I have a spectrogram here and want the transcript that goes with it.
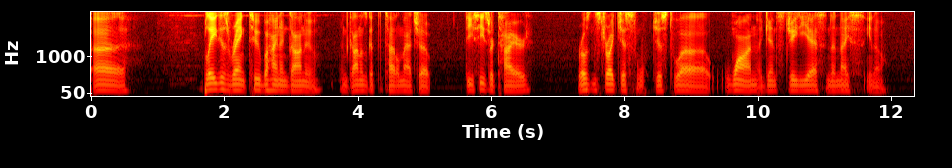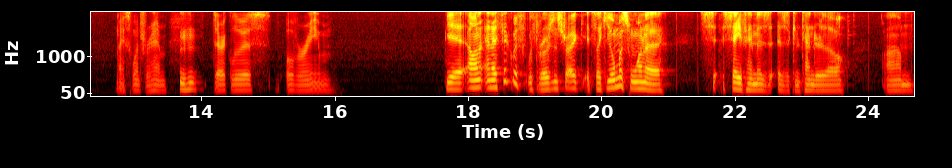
Uh, Blaydes is ranked two behind Ngannou. Ngannou's got the title matchup. DC's retired. Rozenstruik just just uh, won against JDS in a nice you know, nice win for him. Mhm. Derrick Lewis, Overeem. Yeah, on, and I think with with Rozenstruik, it's like you almost want to s- save him as as a contender though, um,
